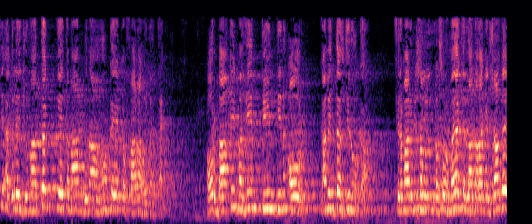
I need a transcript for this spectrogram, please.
کہ اگلے جمعہ تک کے تمام گناہوں کا یہ کفارہ ہو جاتا ہے۔ اور باقی مزید تین دن اور یعنی دس دنوں کا۔ پھر ہمارے بھی صلی اللہ علیہ وسلم کہ اللہ تعالیٰ کے ارشاد ہے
